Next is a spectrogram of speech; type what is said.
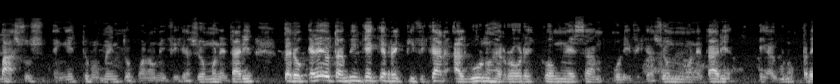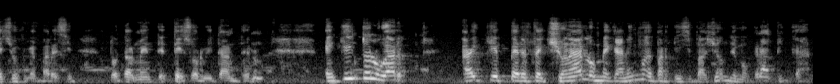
pasos en este momento con la unificación monetaria, pero creo también que hay que rectificar algunos errores con esa unificación monetaria en algunos precios que me parecen totalmente desorbitantes. En quinto lugar, hay que perfeccionar los mecanismos de participación democrática.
